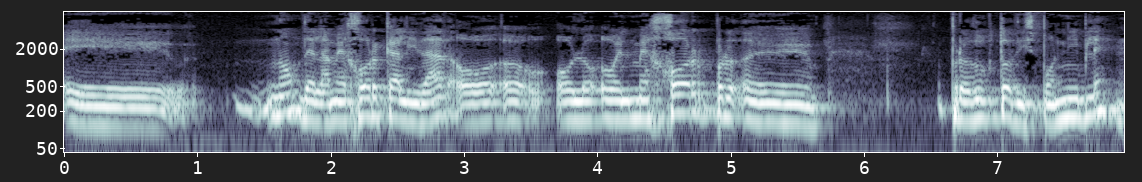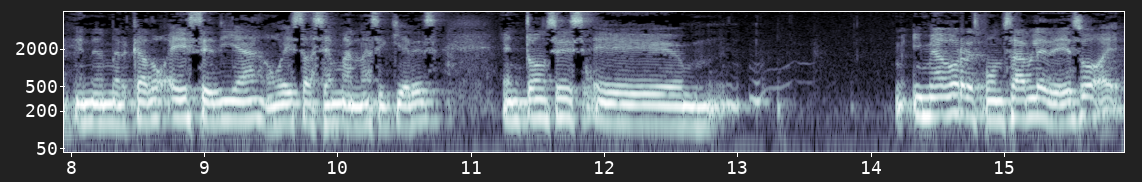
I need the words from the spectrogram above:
eh, ¿no? de la mejor calidad o, o- o el mejor pro- eh, producto disponible en el mercado ese día o esa semana si quieres. Entonces, eh, y me hago responsable de eso eh,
